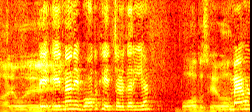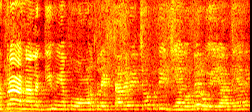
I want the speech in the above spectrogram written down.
ਆ ਜਾਓ ਤੇ ਇਹਨਾਂ ਨੇ ਬਹੁਤ ਖੇਚਲ ਕਰੀ ਆ। ਬਹੁਤ ਸੇਵਾ ਮੈਂ ਹੁਣ ਭਰਾ ਨਾਲ ਲੱਗੀ ਹੋਈ ਆ ਪਵਾਉਣ ਪਲੇਟਾਂ ਦੇ ਵਿੱਚ ਉਹ ਭਤੀਜੀਆਂ ਦੋਨੇ ਰੋਈ ਜਾਂਦੀਆਂ ਨੇ।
